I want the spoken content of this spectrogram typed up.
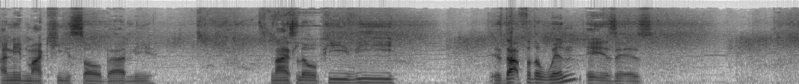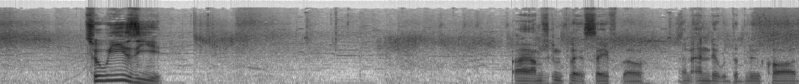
I need my keys so badly. Nice little PV. Is that for the win? It is, it is. Too easy. Alright, I'm just gonna play it safe though. And end it with the blue card.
